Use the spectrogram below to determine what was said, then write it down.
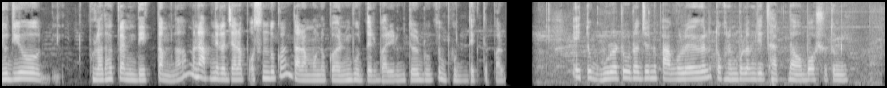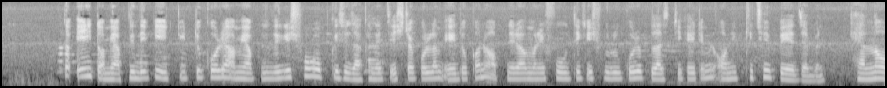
যদিও খোলা থাকতো আমি দেখতাম না। মানে আপনারা যারা পছন্দ করেন, তারা মনে করেন ভূতের বাড়ির ভিতরে ঢুকে ভূত দেখতে পারবেন এই তো ঘোরা টোরার জন্য পাগল হয়ে গেল, তখন আমি বললাম যে, থাক, নাও, বসো তুমি। তো এই তো আমি আপনাদেরকে একটু একটু করে আমি আপনাদেরকে সব কিছু দেখানোর চেষ্টা করলাম। এই দোকানে আপনারা মানে ফুল থেকে শুরু করে প্লাস্টিক আইটেমের অনেক কিছুই পেয়ে যাবেন। খেলনাও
